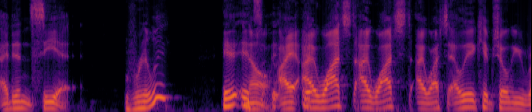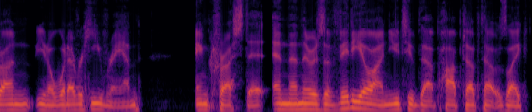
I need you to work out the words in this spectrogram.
I didn't see it. Really? It, no, I it, I watched I watched I watched Eliud Kipchoge run. You know whatever he ran, and crushed it. And then there was a video on YouTube that popped up that was like,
